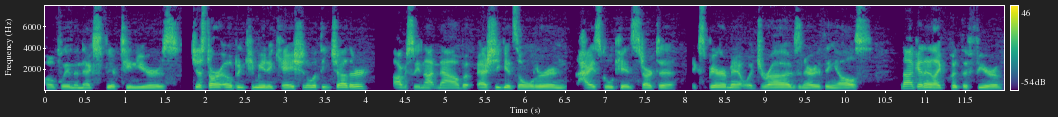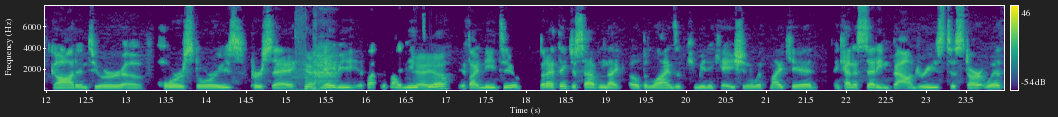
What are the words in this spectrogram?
hopefully in the next 15 years, just our open communication with each other. Obviously, not now, but as she gets older and high school kids start to experiment with drugs and everything else, not going to like put the fear of God into her of horror stories per se. Maybe if I, if I need yeah, to, yeah. if I need to. But I think just having like open lines of communication with my kid and kind of setting boundaries to start with.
